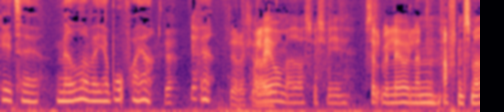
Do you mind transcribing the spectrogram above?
Kan I tage mad og hvad I har brug for her. Det er rigtig Og dejligt. lave mad også, hvis vi selv vil lave et eller andet aftensmad.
